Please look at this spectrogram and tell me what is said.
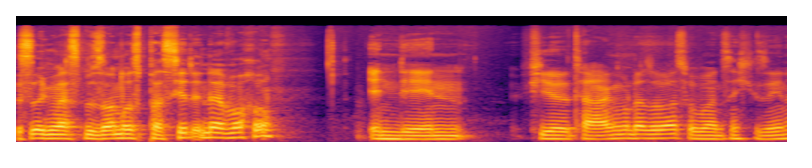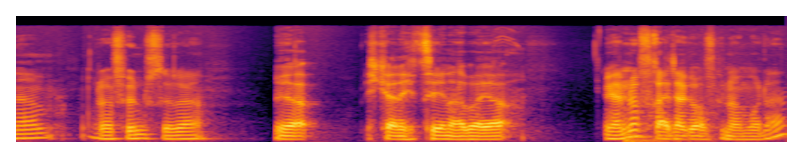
Ist irgendwas Besonderes passiert in der Woche? In den vier Tagen oder sowas, wo wir uns nicht gesehen haben. Oder fünf sogar. Ja, ich kann nicht zählen, aber ja. Wir haben noch Freitag aufgenommen, oder?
